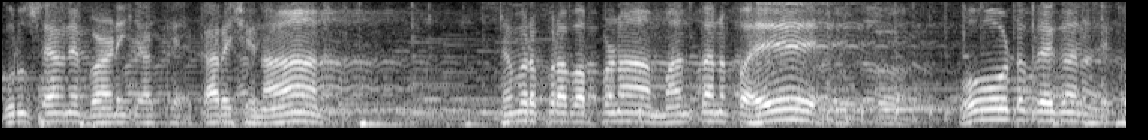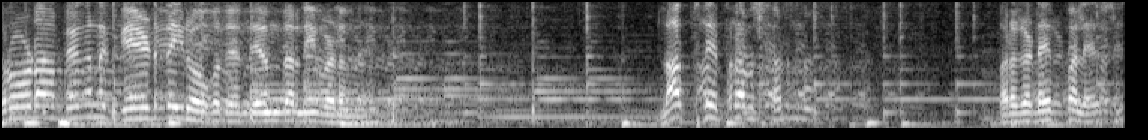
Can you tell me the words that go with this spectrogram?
ਗੁਰੂ ਸਾਹਿਬ ਨੇ ਬਾਣੀ ਚ ਆਖਿਆ ਕਰ ਇਸ਼ਨਾਨ, ਸਿਮਰ ਪ੍ਰਭ ਆਪਣਾ, ਮਨ ਤਨ ਭਏ। ਕੋਟ ਬਿਗਨ ਕਰੋੜਾਂ ਬਿਗਨ ਗੇਟ ਤੇ ਹੀ ਰੋਕ ਦਿੰਦੇ, ਅੰਦਰ ਨਹੀਂ ਵੜਨ ਦਿੰਦੇ। ਲਾਥੇ ਪ੍ਰਭ ਸਰਨਾ, ਪ੍ਰਗਟੇ ਭਲੇ ਸੀ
